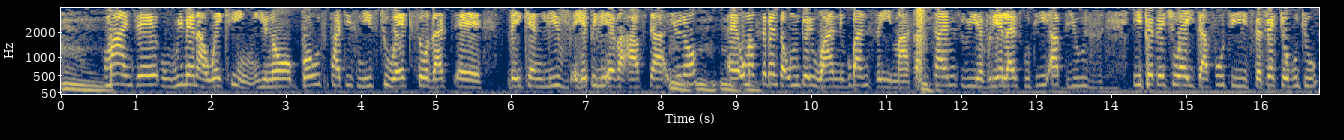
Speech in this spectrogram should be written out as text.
Mm. manje women are working you know both parties need to work so that uh, they can live happily ever after you Mm, know mm, mm, Eh, uma mm. kusebenza umuntu oyi-one kuba nzima sometimes we have realized ukuthi i-abuse i-perpetuator futhi it's the fact yokuthi u-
